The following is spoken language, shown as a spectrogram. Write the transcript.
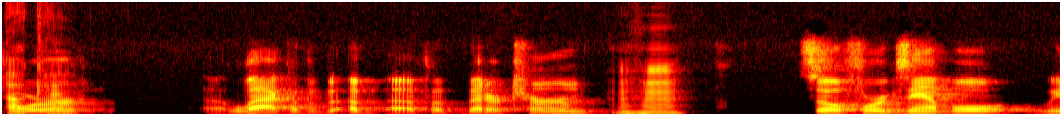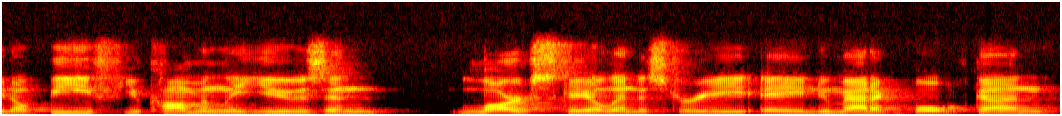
for okay. lack of a, of a better term. Mm-hmm. So, for example, you know, beef you commonly use in large scale industry a pneumatic bolt gun,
